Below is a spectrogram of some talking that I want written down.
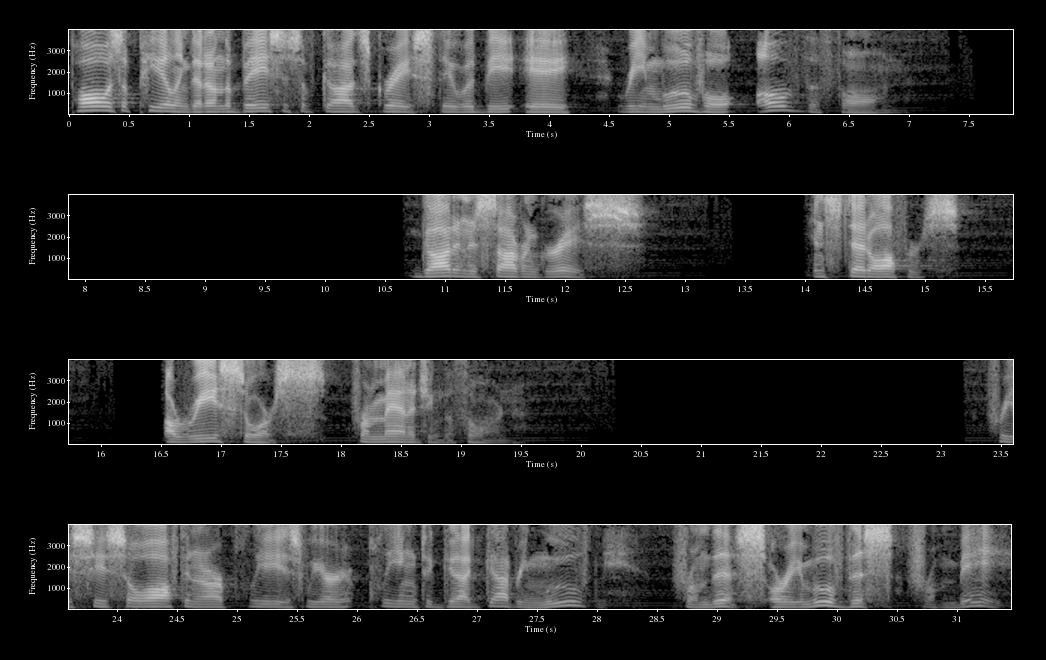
Paul is appealing that on the basis of God's grace, there would be a removal of the thorn. God, in His sovereign grace, instead offers a resource for managing the thorn. For you see, so often in our pleas, we are pleading to God, God, remove me from this, or remove this from me.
